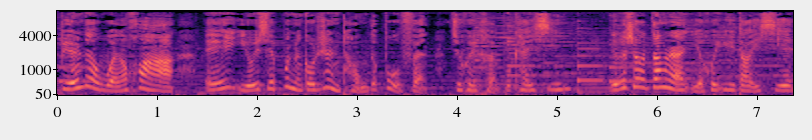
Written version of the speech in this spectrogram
别人的文化，哎，有一些不能够认同的部分，就会很不开心。有的时候，当然也会遇到一些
